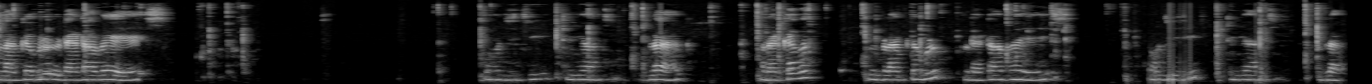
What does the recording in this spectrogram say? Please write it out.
pluggable database OGG TRG black recover pluggable database OGG TRG black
